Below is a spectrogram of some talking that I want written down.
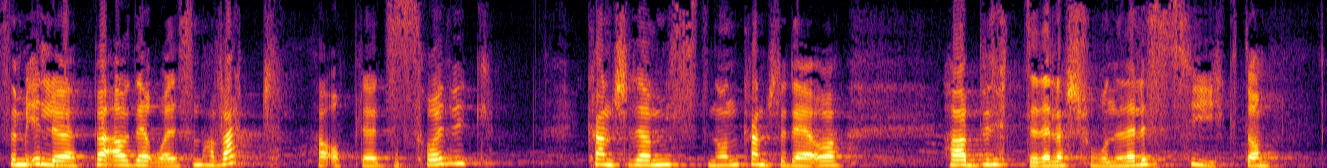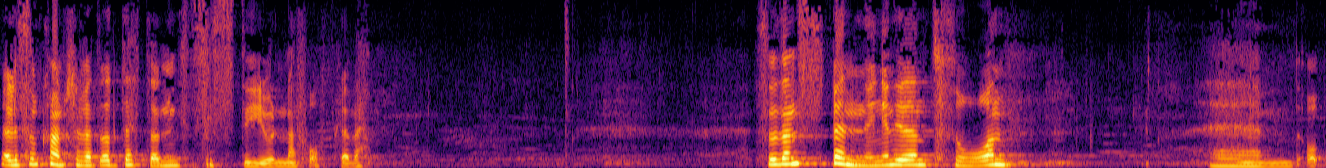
Som i løpet av det året som har vært, har opplevd sorg. Kanskje det å miste noen, kanskje det å ha brutte relasjoner eller sykdom. Eller som kanskje vet at dette er den siste julen jeg får oppleve. Så den spenningen i den tråden eh, og,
